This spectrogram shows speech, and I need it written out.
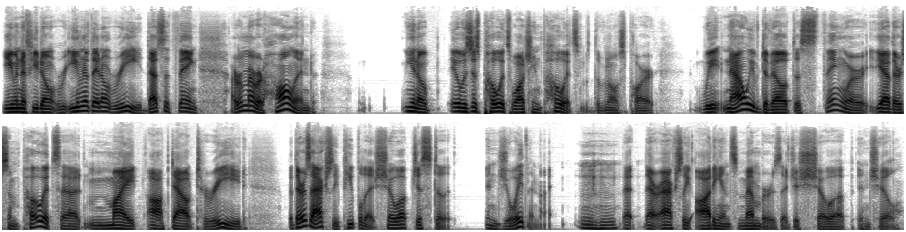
even if you don't, re- even if they don't read, that's the thing. I remember at Holland, you know, it was just poets watching poets for the most part. We now we've developed this thing where yeah, there's some poets that might opt out to read, but there's actually people that show up just to enjoy the night. Mm-hmm. That they're actually audience members that just show up and chill,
